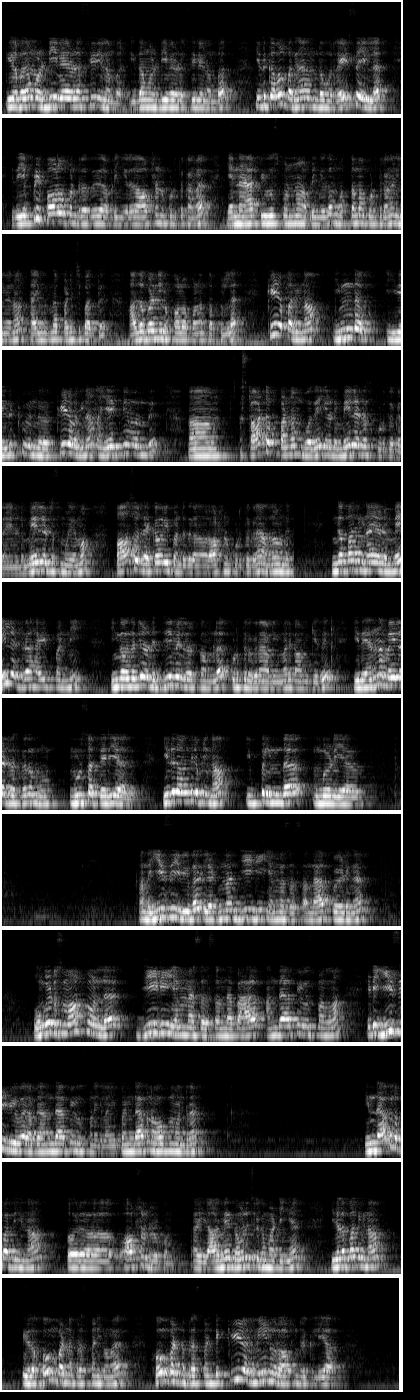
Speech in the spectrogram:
இதில் பார்த்தீங்கன்னா உங்களோட டிவேரோட சீரியல் நம்பர் இதான் உங்களோட டிவேரோட சீரியல் நம்பர் இதுக்கப்புறம் பார்த்தீங்கன்னா இந்த ஒரு ரைட் சைடில் இதை எப்படி ஃபாலோ பண்ணுறது அப்படிங்கிறத ஆப்ஷன் கொடுத்துருக்காங்க. என்ன ஆப் யூஸ் பண்ணணும் அப்படிங்கிறத மொத்தமாக கொடுத்துருக்காங்க. நீங்கள் வேணால் டைம் இருந்தால் படித்து பார்த்து அதை கூட நீங்கள் ஃபாலோ பண்ணலாம். தப்பு இல்லை. கீழே பார்த்தீங்கன்னா இந்த இது எதுக்கு இந்த கீழே பார்த்தீங்கன்னா நான் ஏற்கனவே வந்து ஸ்டார்ட் அப் பண்ணும்போதே என்னோட மெயில் அட்ரஸ் கொடுத்துருக்குறேன். என்னோட மெயில் அட்ரஸ் மூலியமாக பாஸ்வேர்ட் ரெக்கவரி பண்ணுறதுக்கான ஒரு ஆப்ஷன் கொடுத்துருக்குறேன். அதெல்லாம் வந்து இங்கே பார்த்தீங்கன்னா என்னோடய மெயில் அட்ரஸ் ஹைட் பண்ணி இங்கே வந்துட்டு என்னோட ஜிமெயில் டாட் காமில் கொடுத்துருக்குறேன் அப்படிங்கிற மாதிரி காமிக்குது. இது என்ன மெயில் அட்ரஸ்ங்கிறது மு முழுசாக தெரியாது. இதில் வந்துட்டு எப்படின்னா இப்போ இந்த உங்களுடைய அந்த ஈஸி விவர் இல்லாட்டினா ஜிடிஎம்எஸ்எஸ் அந்த ஆப் போயிடுங்க. உங்களோட ஸ்மார்ட் ஃபோனில் ஜிடிஎம்எஸ்எஸ் அந்த ஆப் அந்த ஆப்பையும் யூஸ் பண்ணலாம். இல்லாட்டி ஈஸி விவர் அப்படி அந்த ஆப்பையும் யூஸ் பண்ணிக்கலாம். இப்போ இந்த ஆப்பை நான் ஓப்பன் பண்ணுறேன் இந்த ஆப்பில் பார்த்தீங்கன்னா ஒரு ஆப்ஷன் இருக்கும். அது யாருமே கவனிச்சிருக்க மாட்டீங்க. இதில் பார்த்தீங்கன்னா இதில் ஹோம் பட்டனை ப்ரெஸ் பண்ணிக்கோங்க. ஹோம் பட்டனை ப்ரெஸ் பண்ணிட்டு கீழே மீன் ஒரு ஆப்ஷன் இருக்கு இல்லையா?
